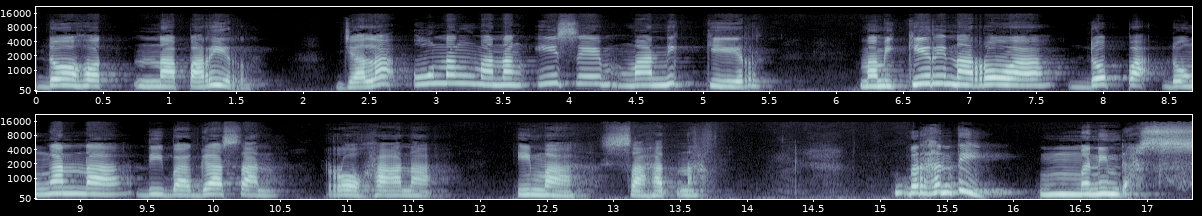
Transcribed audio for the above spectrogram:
dohot na parir. Jala unang manang ise manikir, mamikiri naroa dopa donganna di bagasan rohana ima sahatna. Berhenti menindas.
